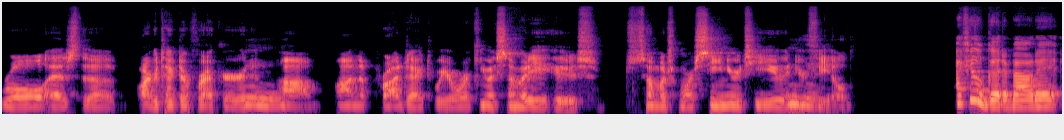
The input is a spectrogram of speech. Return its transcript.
role as the architect of record mm. um, on a project where you're working with somebody who's so much more senior to you in mm-hmm. your field? I feel good about it.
